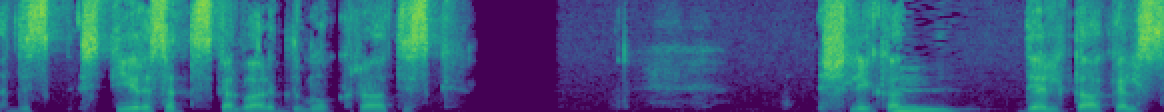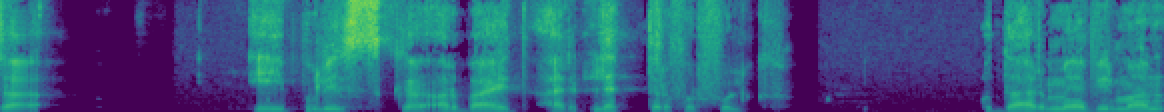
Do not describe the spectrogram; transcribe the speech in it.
at styresettet skal være demokratisk. Slik at mm. deltakelse i politisk arbeid er lettere for folk. Og Dermed vil man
